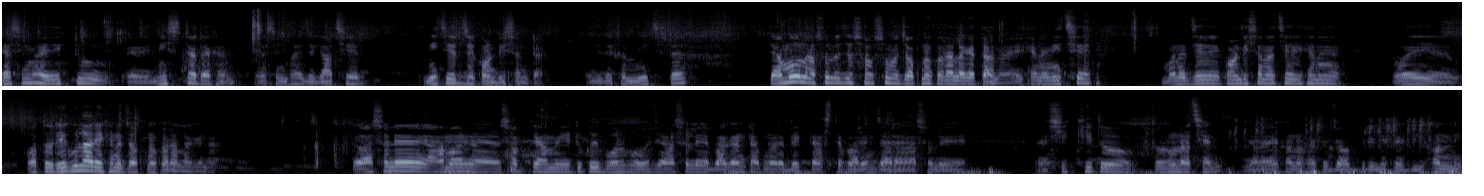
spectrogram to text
ইয়াসিন ভাই একটু নিচটা দেখান। ইয়াসিন ভাই, যে গাছের নিচের যে কন্ডিশনটা এই যে দেখুন নিচটা তেমন আসলে যে সবসময় যত্ন করা লাগে তা না। এখানে নিচে মানে যে কন্ডিশন আছে, এখানে ওই অত রেগুলার এখানে যত্ন করা লাগে না। তো আসলে আমার সবকে আমি এটুকুই বলব যে আসলে বাগানটা আপনারা দেখতে আসতে পারেন। যারা আসলে শিক্ষিত তরুণ আছেন, যারা এখনও হয়তো জব রিলেটেড হননি।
